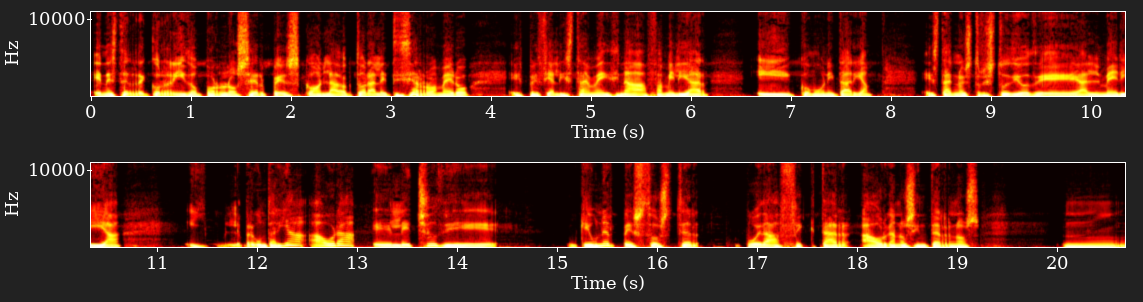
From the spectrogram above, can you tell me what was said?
en este recorrido por los herpes con la doctora Leticia Romero, especialista en medicina familiar y comunitaria. Está en nuestro estudio de Almería. Y le preguntaría ahora el hecho de que un herpes zóster pueda afectar a órganos internos. Mm,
